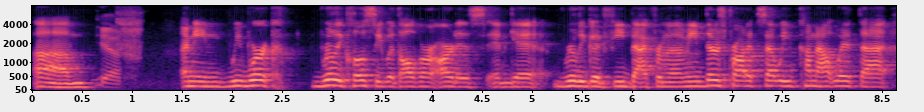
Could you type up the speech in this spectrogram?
um, Yeah. i mean we work really closely with all of our artists and get really good feedback from them i mean there's products that we've come out with that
